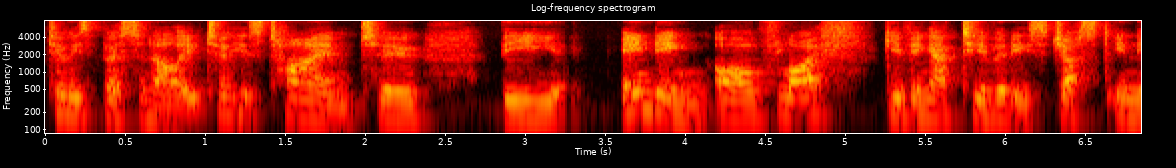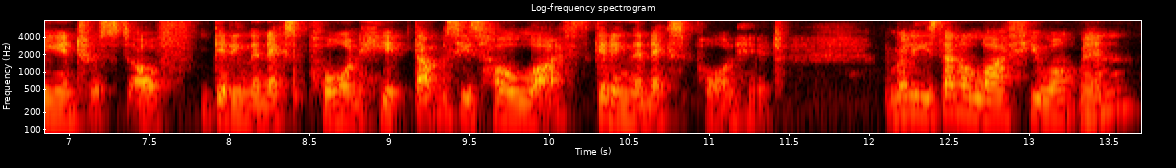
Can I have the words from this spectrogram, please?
to his personality, to his time, to the ending of life giving activities just in the interest of getting the next porn hit. That was his whole life, getting the next porn hit. Really, is that a life you want, men?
